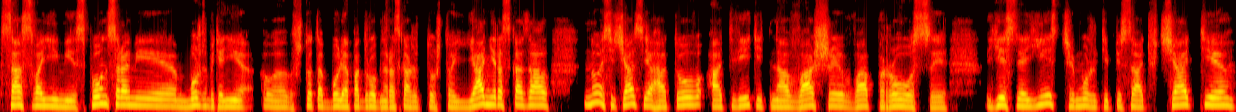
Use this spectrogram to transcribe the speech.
со своими спонсорами. Может быть, они э, что-то более подробно расскажут, то, что я не рассказал. Ну, а сейчас я готов ответить на ваши вопросы. Если есть, можете писать в чате.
